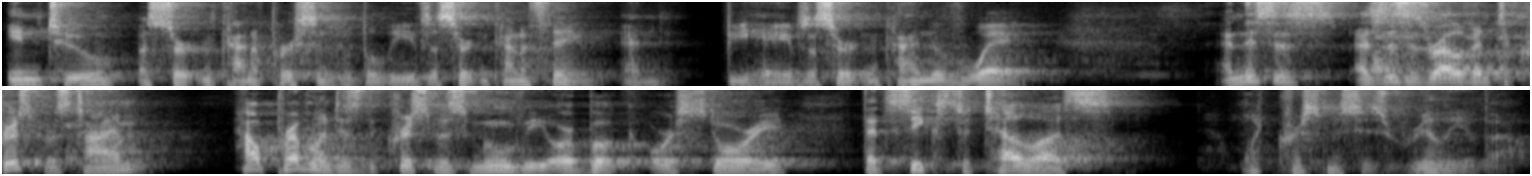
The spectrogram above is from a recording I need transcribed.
into a certain kind of person who believes a certain kind of thing and behaves a certain kind of way. And this is, as this is relevant to Christmas time, how prevalent is the Christmas movie or book or story that seeks to tell us what Christmas is really about?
